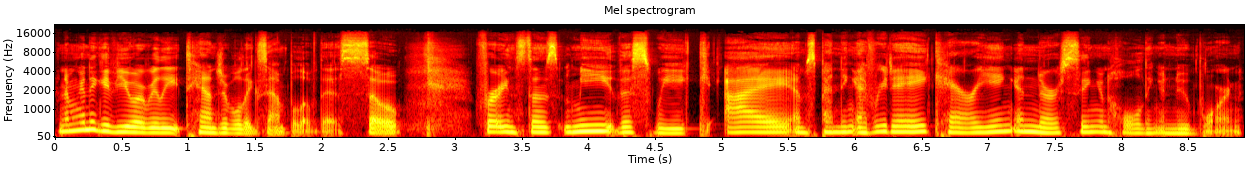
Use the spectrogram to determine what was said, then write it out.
And I'm going to give you a really tangible example of this. So, for instance, me this week, I am spending every day carrying and nursing and holding a newborn.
